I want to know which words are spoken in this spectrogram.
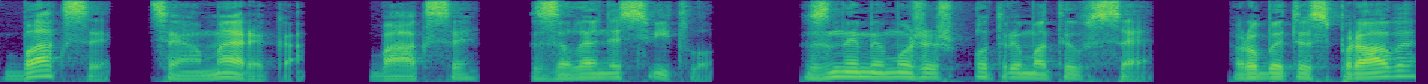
Бакси це Америка, бакси зелене світло. З ними можеш отримати все робити справи,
